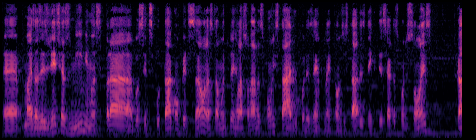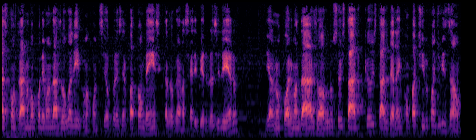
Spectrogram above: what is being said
É, mas as exigências mínimas para você disputar a competição, elas estão muito relacionadas com o estádio, por exemplo. Né? Então, os estádios têm que ter certas condições, caso contrário, não vão poder mandar jogo ali, como aconteceu, por exemplo, com a Tombense, que está jogando a Série B do Brasileiro, e ela não pode mandar jogos no seu estádio, porque o estádio dela é incompatível com a divisão.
